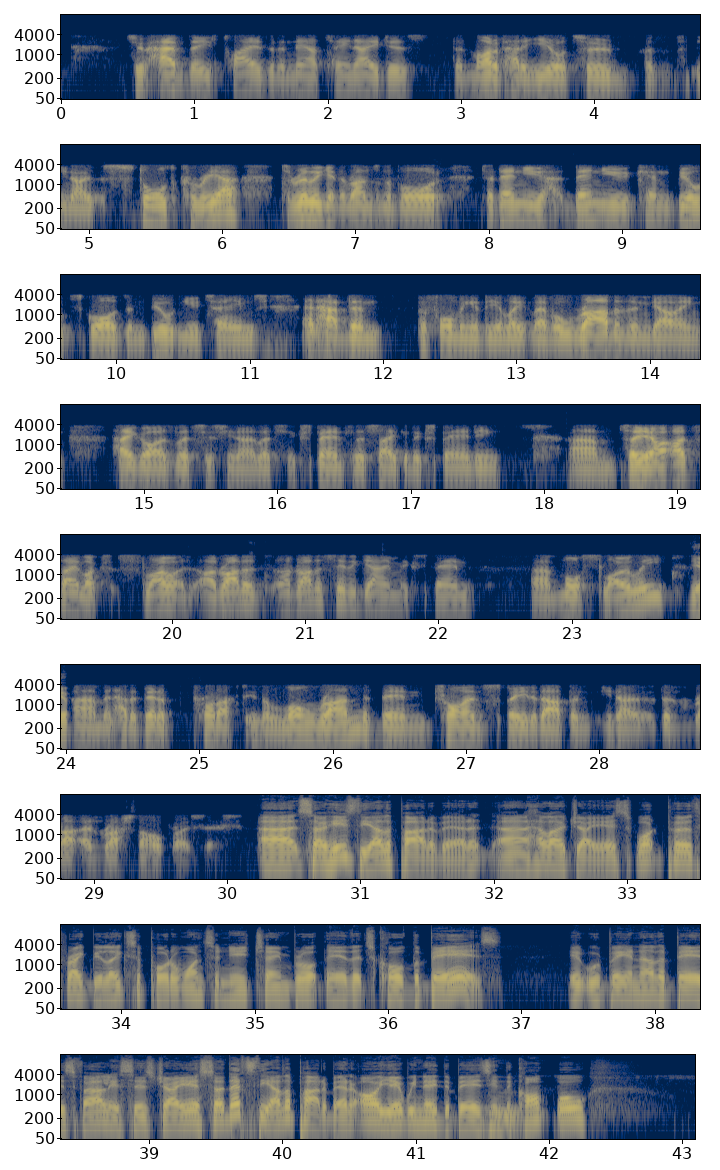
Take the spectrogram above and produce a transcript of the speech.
to have these players that are now teenagers that might have had a year or two of you know stalled career to really get the runs on the board. So then you then you can build squads and build new teams and have them performing at the elite level rather than going, hey guys, let's just you know let's expand for the sake of expanding. Um, so yeah, I'd say like slow. I'd rather I'd rather see the game expand uh, more slowly yep. um, and have a better product in the long run than try and speed it up and you know then ru- and rush the whole process. Uh, so here's the other part about it. Uh, hello, JS. What Perth Rugby League supporter wants a new team brought there that's called the Bears? It would be another Bears failure, says JS. So that's the other part about it. Oh yeah, we need the Bears in the hmm. comp. Well,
